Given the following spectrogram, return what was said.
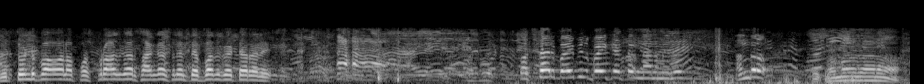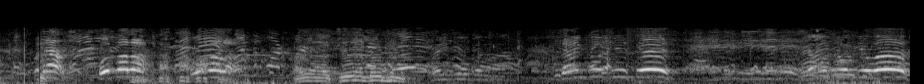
గుర్తుండిపోవాలా పుష్పరాజు గారు సంఘర్షణ ఎంత ఇబ్బంది పెట్టారని. ఒకసారి బైబిల్ పైకి ఎత్తండి నాన్న మీరు. అందరూ. సమాధానం. అది చేయండి thank you Jesus thank you giver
